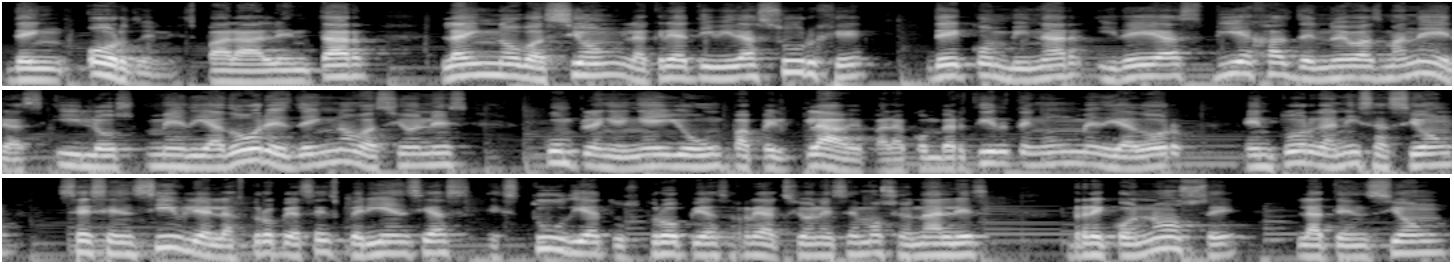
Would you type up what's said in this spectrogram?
den órdenes. Para alentar la innovación, la creatividad surge de combinar ideas viejas de nuevas maneras y los mediadores de innovaciones cumplen en ello un papel clave para convertirte en un mediador en tu organización, sé sensible a las propias experiencias, estudia tus propias reacciones emocionales, reconoce la tensión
